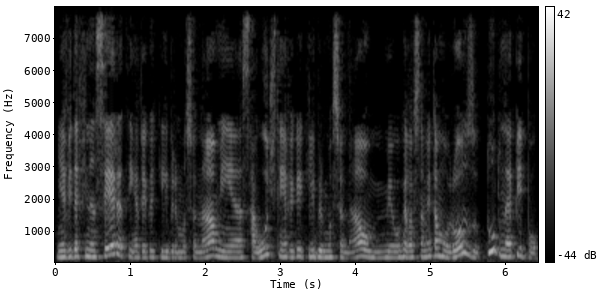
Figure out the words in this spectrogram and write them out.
Minha vida financeira tem a ver com equilíbrio emocional, minha saúde tem a ver com equilíbrio emocional, meu relacionamento amoroso, tudo, né, people?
